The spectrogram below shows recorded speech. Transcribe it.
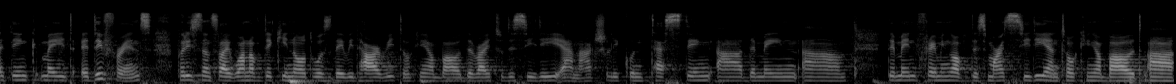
I think made a difference. For instance, like one of the keynote was David Harvey talking about the right to the city and actually contesting uh, the main um, the main framing of the smart city and talking about uh,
